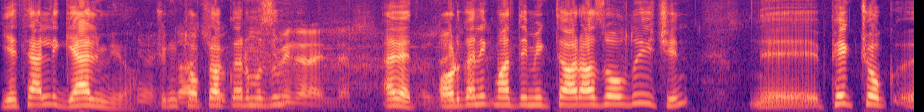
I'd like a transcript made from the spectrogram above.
yeterli gelmiyor. Çünkü topraklarımızın mineraller. evet özellikle. organik madde miktarı az olduğu için e, pek çok e,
